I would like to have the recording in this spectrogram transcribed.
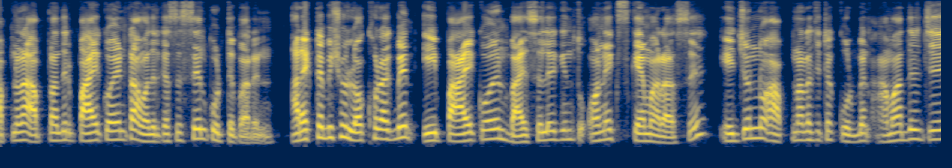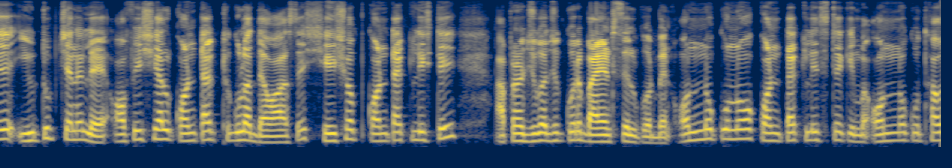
আপনারা আপনাদের পাই কয়েনটা আমাদের কাছে সেল করতে পারেন। আরেকটা বিষয় লক্ষ্য রাখবেন, এই পাই কয়েন বাই সেলের কিন্তু অনেক স্ক্যামার আছে। এই জন্য আপনারা যেটা করবেন, আমাদের যে ইউটিউব চ্যানেলে অফিসিয়াল কন্ট্যাক্টগুলো দেওয়া আছে, সেই সব কন্ট্যাক্ট লিস্টেই আপনারা যোগাযোগ করে বাই অ্যান্ড সেল করবেন। অন্য কোনো কন্ট্যাক্ট লিস্টে কিংবা অন্য কোথাও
